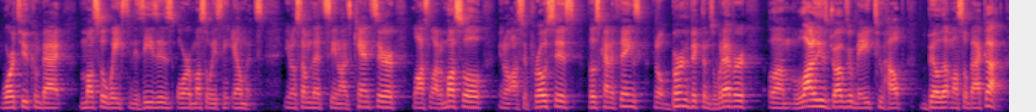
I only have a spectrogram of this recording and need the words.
were to combat muscle wasting diseases or muscle wasting ailments. You know, some that's, you know, has cancer, lost a lot of muscle, you know, osteoporosis, those kind of things, you know, burn victims, whatever. Um, a lot of these drugs are made to help build up muscle back up.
